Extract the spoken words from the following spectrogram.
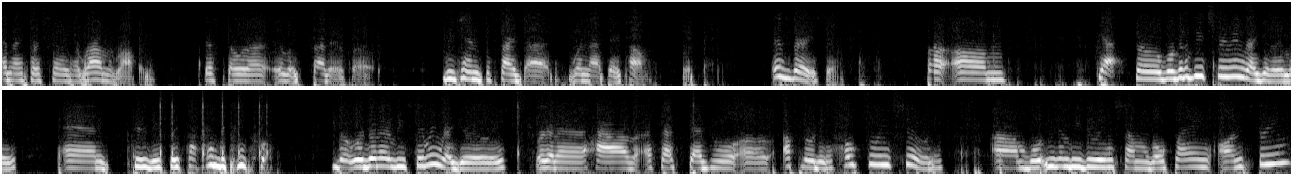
and then crocheting around the robin, just so that it looks better, but we can decide that when that day comes, which is very soon. But, um, yeah, so we're gonna be streaming regularly, and seriously, please stop the people but we're gonna be streaming regularly. We're gonna have a set schedule of uploading hopefully soon. Um, we'll even be doing some role playing on stream.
